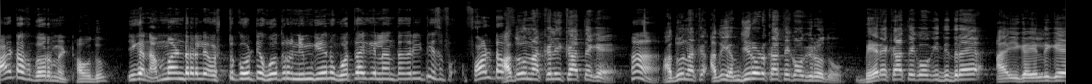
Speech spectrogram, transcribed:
ಪಾರ್ಟ್ ಆಫ್ ಗೌರ್ಮೆಂಟ್ ಹೌದು. ಈಗ ನಮ್ಮ ಅಂಡರಲ್ಲಿ ಅಷ್ಟು ಕೋಟಿ ಹೋದ್ರು ನಿಮ್ಗೇನು ಗೊತ್ತಾಗಿಲ್ಲ ಅಂತಂದ್ರೆ ಇಟ್ ಇಸ್ ಫಾಲ್ಟ್ ಆಫ್ ಅದು ನಕಲಿ ಖಾತೆಗೆ. ಹಾ. ಅದು ನಕ ಅದು ಎಂ ಜಿ ರೋಡ್ ಖಾತೆಗೆ ಹೋಗಿರೋದು. ಬೇರೆ ಖಾತೆಗೆ ಹೋಗಿದ್ದಿದ್ರೆ ಈಗ ಎಲ್ಲಿಗೆ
